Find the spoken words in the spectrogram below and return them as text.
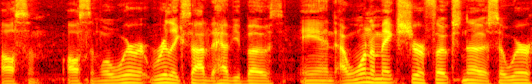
Awesome. Awesome. Well, we're really excited to have you both. And I want to make sure folks know. So, we're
